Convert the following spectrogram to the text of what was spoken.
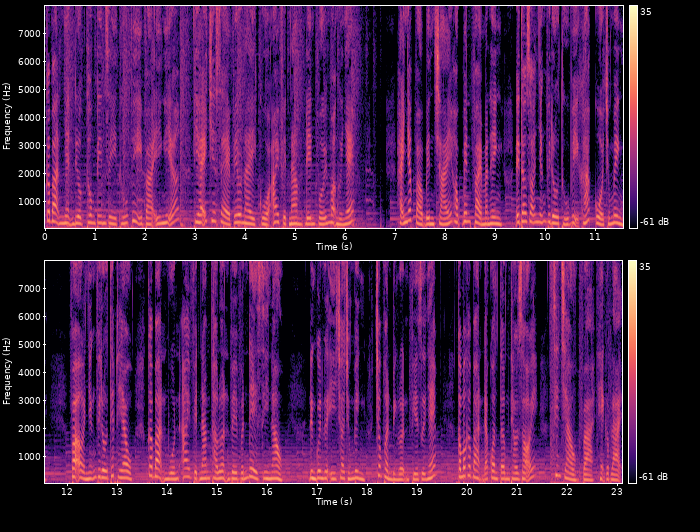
Các bạn nhận được thông tin gì thú vị và ý nghĩa thì hãy chia sẻ video này của Ai Việt Nam đến với mọi người nhé. Hãy nhấp vào bên trái hoặc bên phải màn hình để theo dõi những video thú vị khác của chúng mình. Và ở những video tiếp theo, các bạn muốn Ai Việt Nam thảo luận về vấn đề gì nào? Đừng quên gợi ý cho chúng mình trong phần bình luận phía dưới nhé. Cảm ơn các bạn đã quan tâm theo dõi. Xin chào và hẹn gặp lại.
